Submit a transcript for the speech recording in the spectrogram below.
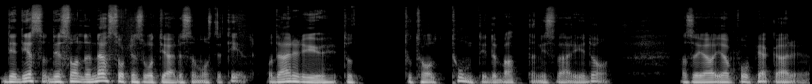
Det är, det som, det är sån, den där sortens åtgärder som måste till och där är det ju to, totalt tomt i debatten i Sverige idag. Alltså jag, jag påpekar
